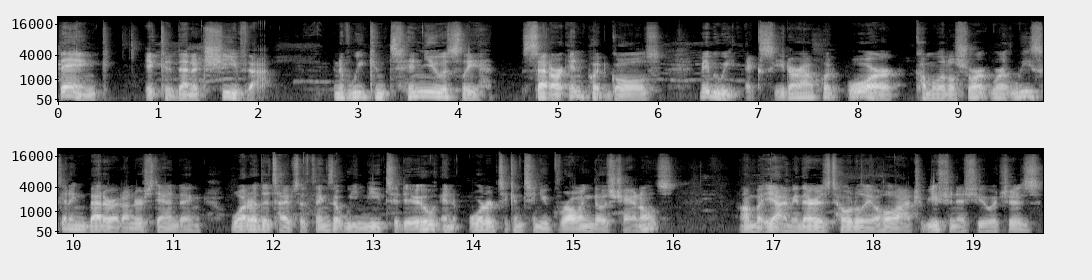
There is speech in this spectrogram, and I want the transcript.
think it could then achieve that. And if we continuously set our input goals, maybe we exceed our output or come a little short, we're at least getting better at understanding what are the types of things that we need to do in order to continue growing those channels. Um, but yeah, I mean, there is totally a whole attribution issue, which is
